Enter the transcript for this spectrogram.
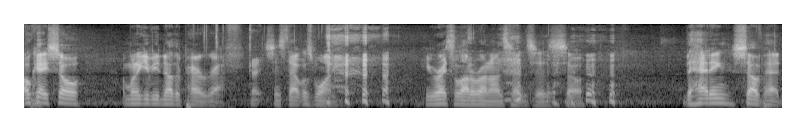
Okay, so I'm going to give you another paragraph 'Kay. since that was one. he writes a lot of run-on sentences. So the heading, subhead,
